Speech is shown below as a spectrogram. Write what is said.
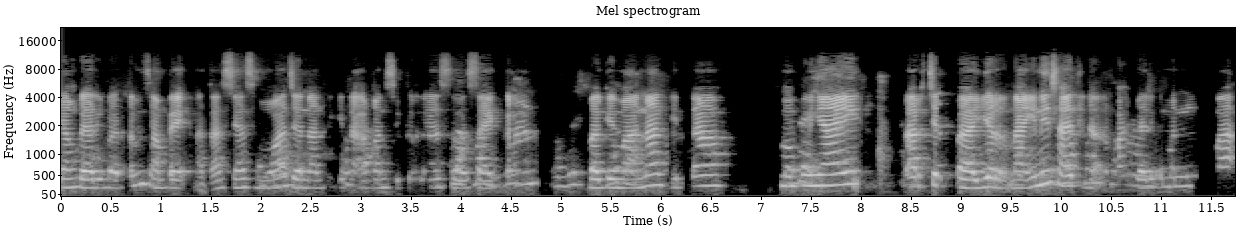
yang dari bottom sampai atasnya semua dan nanti kita akan segera selesaikan bagaimana kita mempunyai target buyer. Nah, ini saya tidak lepas dari Kemenlu, Pak.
